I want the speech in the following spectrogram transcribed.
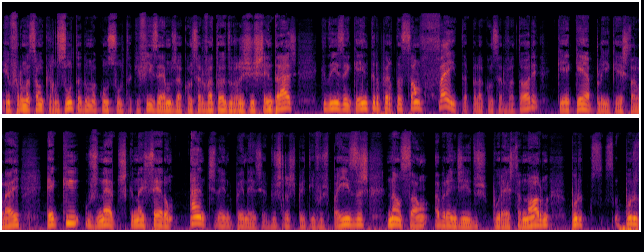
informação que resulta de uma consulta que fizemos à Conservatória dos Registros Centrais, que dizem que a interpretação feita pela Conservatória, que é quem aplica esta lei, é que os netos que nasceram antes da independência dos respectivos países não são abrangidos por esta norma, por, por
